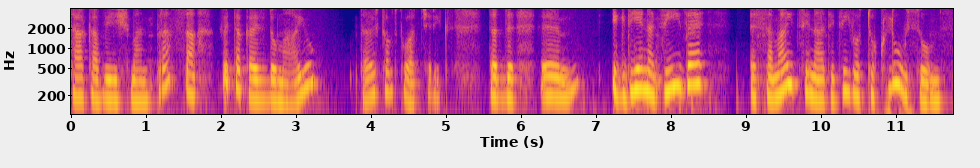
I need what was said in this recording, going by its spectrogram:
tā kā viņš man prasa, vai tā kā es domāju, tā ir kaut ko atšķirīgs. Tad um, ikdiena dzīvē esam aicināti dzīvot to klusums,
